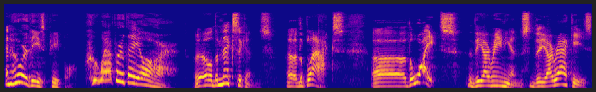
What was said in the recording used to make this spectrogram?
And who are these people? Whoever they are. Well, the Mexicans, uh, the blacks, uh, the whites, the Iranians, the Iraqis,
